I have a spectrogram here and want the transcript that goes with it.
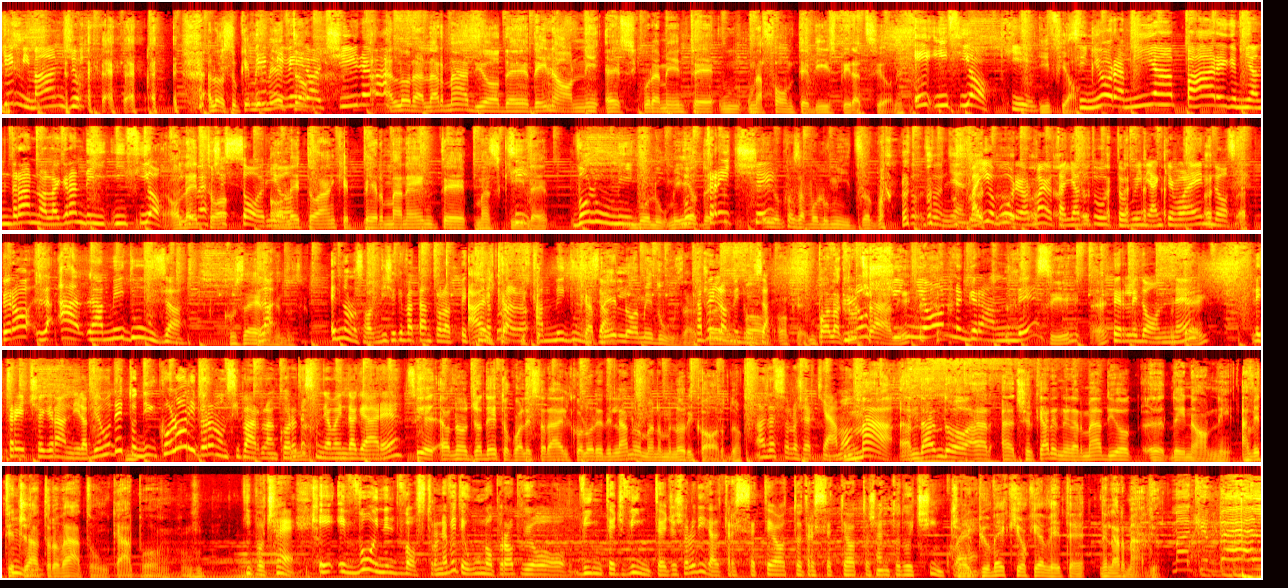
Che, mi mangio? allora, su che mi Che mi metto? vedo al cinema? Allora, l'armadio de- dei nonni è sicuramente un- una fonte di ispirazione. E i fiocchi. I fiocchi. Signora mia, pare che mi andranno alla grande i, i fiocchi Ho come letto, accessorio. ho letto anche permanente maschile. Volumi. Volumi. Vo- de- trecce. Io cosa volumizzo? So- so niente. Ma io pure ormai ho tagliato tutto, quindi anche volendo. Però la, ah, la medusa. Cos'è La- la medusa? E non lo so, dice che va tanto la Ah, pettinatura il ca- a medusa. Capello a medusa. Capello cioè a un medusa. po', ok, un po' alla Lo Cruciani. chignon grande Sì, eh? per le donne. Ok. Le trecce grandi l'abbiamo detto. Di colori però non si parla ancora. Adesso andiamo a indagare. Sì, hanno già detto quale sarà il colore dell'anno, ma non me lo ricordo. Adesso lo cerchiamo. Ma andando a, a cercare nell'armadio eh, dei nonni, avete già Mm-hmm. trovato un capo? Tipo c'è. E, e voi nel vostro ne avete uno proprio vintage vintage? Ce lo dite al 378 378 1025? Cioè il più vecchio che avete nell'armadio. Ma che bella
